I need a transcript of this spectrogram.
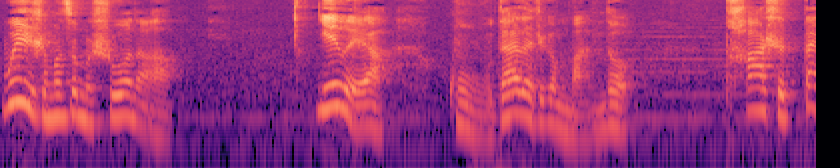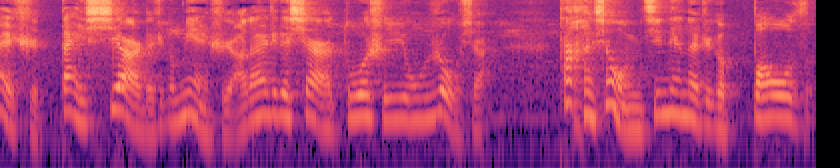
为什么这么说呢？啊，因为啊，古代的这个馒头，它是带纸带馅儿的这个面食啊，当然这个馅儿多是用肉馅儿，它很像我们今天的这个包子。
